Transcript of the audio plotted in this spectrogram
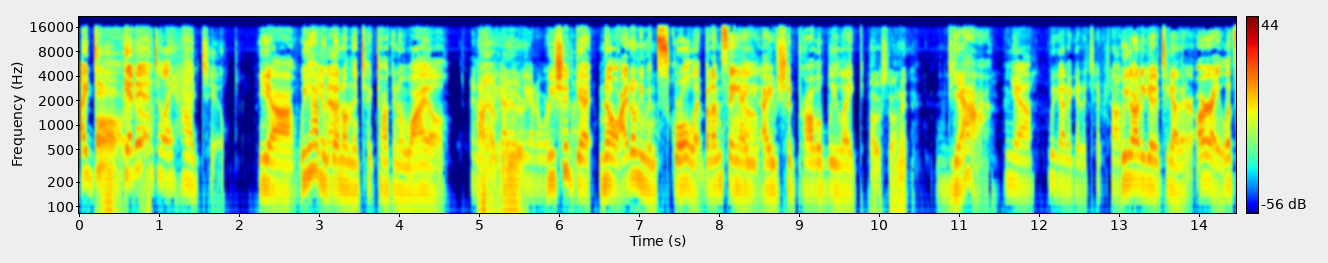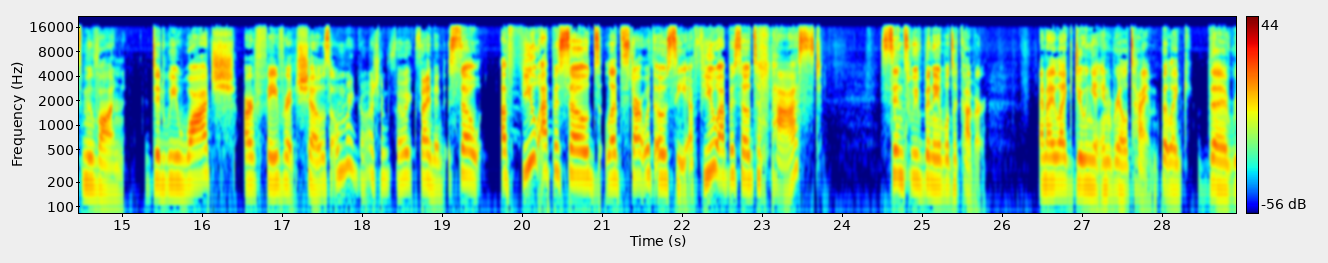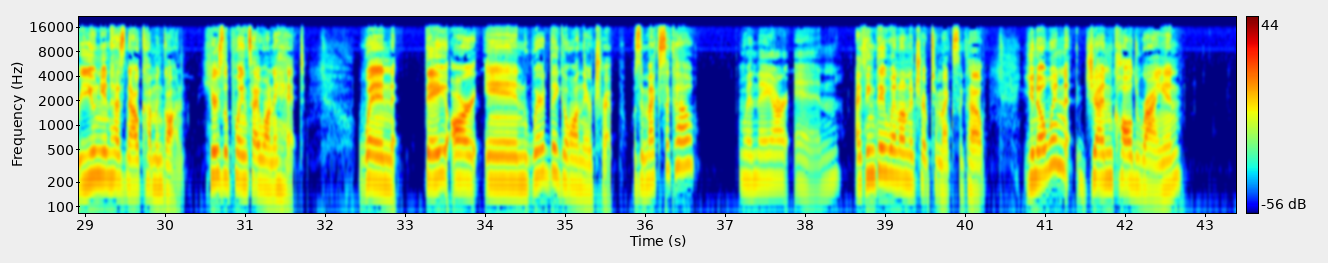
I didn't Oh, get it until I had to. Yeah, we haven't know? been on the TikTok in a while. I I haven't gotta, either. We, gotta work We on should that. get no, I don't even scroll it, but I'm saying Oh. I, I should probably like post on it. Yeah. Yeah, we got to get a TikTok. We got to get it together. All right, let's move on. Did we watch our favorite shows? Oh my gosh, I'm so excited. So, a few episodes, let's start with OC. A few episodes have passed since we've been able to cover. And I like doing it in real time. But like the reunion has now come and gone. Here's the points I want to hit. When they are in where'd they go on their trip? Was it Mexico? when they are in. I think they went on a trip to Mexico. You know when Jen called Ryan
